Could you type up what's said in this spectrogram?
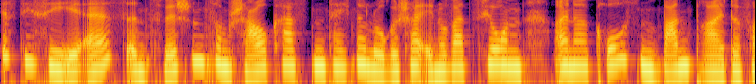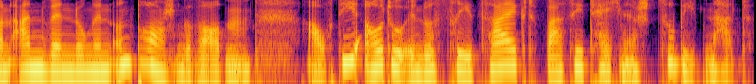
ist die CES inzwischen zum Schaukasten technologischer Innovationen einer großen Bandbreite von Anwendungen und Branchen geworden. Auch die Autoindustrie zeigt, was sie technisch zu bieten hat.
